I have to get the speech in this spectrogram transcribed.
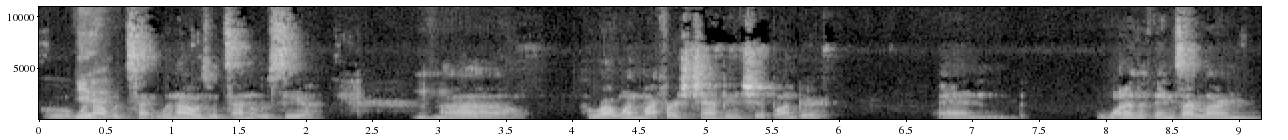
who when yeah. I would when I was with Santa Lucia, mm-hmm. uh, who I won my first championship under, and one of the things I learned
